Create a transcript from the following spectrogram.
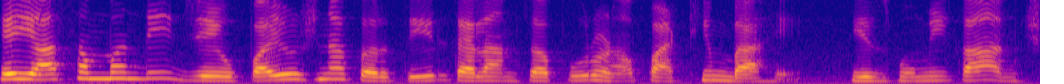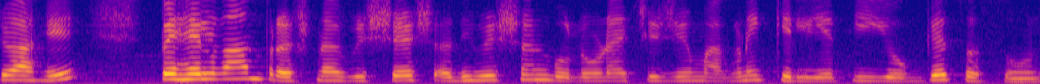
हे यासंबंधी जे उपाययोजना करतील त्याला आमचा पूर्ण पाठिंबा आहे. हीच भूमिका आमची आहे. पेहलगाम प्रश्न विशेष अधिवेशन बोलवण्याची जी मागणी केली आहे ती योग्यच असून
